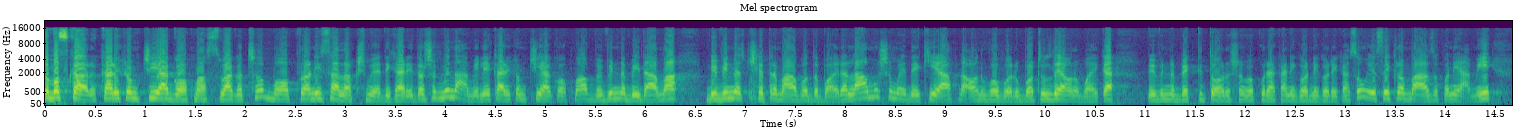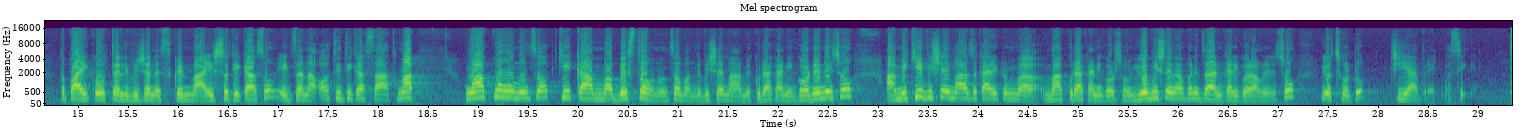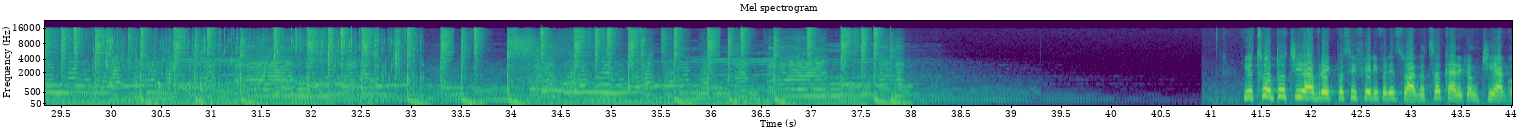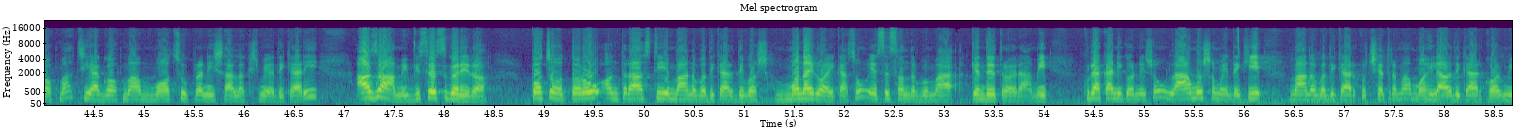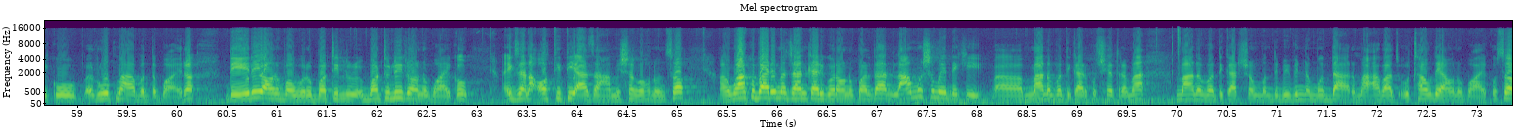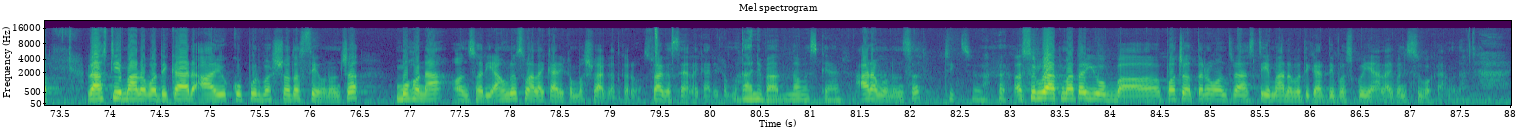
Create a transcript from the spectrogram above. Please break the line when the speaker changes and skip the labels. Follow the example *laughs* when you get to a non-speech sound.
नमस्कार कार्यक्रम चिया गफमा स्वागत छ। म प्रनिसा लक्ष्मी अधिकारी। दर्शकबिन्द हामीले कार्यक्रम चिया गफमा विभिन्न विधामा विभिन्न क्षेत्रमा आबद्ध भएर लामो समयदेखि आफ्ना अनुभवहरू बटुल्दै आउनुभएका विभिन्न व्यक्तित्वहरूसँग कुराकानी गर्ने गरेका छौँ। यसै क्रममा आज पनि हामी तपाईँको टेलिभिजन स्क्रिनमा आइसकेका छौँ। एकजना अतिथिका साथमा उहाँ को हुनुहुन्छ के काममा व्यस्त हुनुहुन्छ भन्ने विषयमा हामी कुराकानी गर्ने नै छौँ। हामी के विषयमा आज कार्यक्रममा कुराकानी गर्छौँ यो विषयमा पनि जानकारी गराउने छौँ। यो छोटो चिया ब्रेकपछि। यो छोटो चिया ब्रेकपछि फेरि पनि स्वागत छ। कार्यक्रम चिया गफमा। चिया गफमा म छु प्रनिशा लक्ष्मी अधिकारी। आज हामी विशेष गरेर पचहत्तरौँ अन्तर्राष्ट्रिय मानव अधिकार दिवस मनाइरहेका छौँ। यसै सन्दर्भमा केन्द्रित रहेर हामी कुराकानी गर्नेछौँ। लामो समयदेखि मानव अधिकारको क्षेत्रमा महिला अधिकार कर्मीको रूपमा आबद्ध भएर धेरै अनुभवहरू बटुलि बटुलिरहनु भएको एकजना अतिथि आज हामीसँग हुनुहुन्छ। उहाँको बारेमा जानकारी गराउनु पर्दा लामो समयदेखि मानव अधिकारको क्षेत्रमा मानव अधिकार सम्बन्धी विभिन्न मुद्दाहरूमा आवाज उठाउँदै आउनु भएको छ। राष्ट्रिय मानव अधिकार आयोगको पूर्व सदस्य हुनुहुन्छ मोहना अन्सरी। आउनुहोस् उहाँलाई कार्यक्रममा स्वागत गरौँ। स्वागत छ यहाँलाई कार्यक्रममा।
धन्यवाद नमस्कार।
आराम हुनुहुन्छ?
ठिक छु।
सुरुवातमा त यो पचहत्तरौँ अन्तर्राष्ट्रिय मानव अधिकार दिवसको यहाँलाई पनि शुभकामना।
